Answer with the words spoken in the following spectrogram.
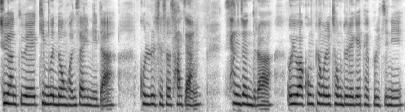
주양교회 김근동 권사입니다. 골로새서 4장 상전들아 의와 공평을 종들에게 베풀지니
